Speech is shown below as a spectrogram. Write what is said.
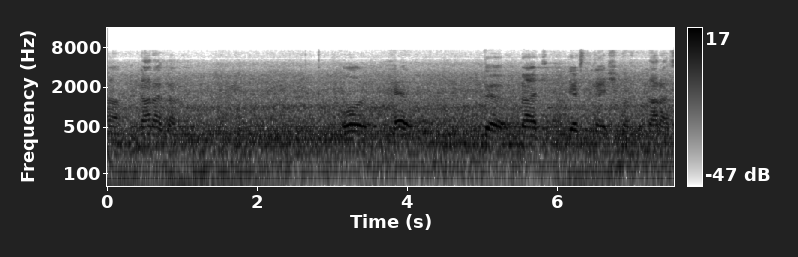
uh, Naraka or hell, the bad destination of Naras.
